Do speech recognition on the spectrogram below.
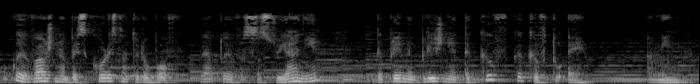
колко е важна безкорисната любов, която е в състояние да приеме ближния такъв, какъвто е. Амин.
